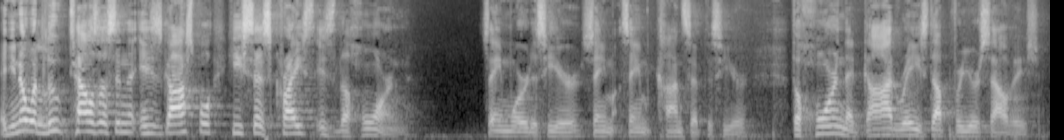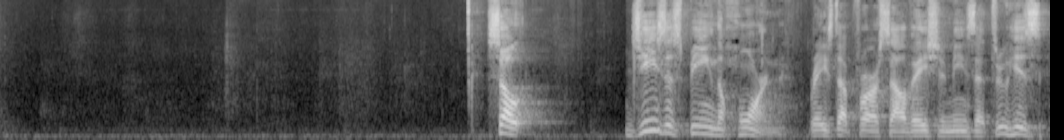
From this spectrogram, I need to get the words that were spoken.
And you know what Luke tells us in, the, in his gospel? He says Christ is the horn. Same word is here, same, same concept is here. The horn that God raised up for your salvation. So, Jesus being the horn raised up for our salvation means that through his,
